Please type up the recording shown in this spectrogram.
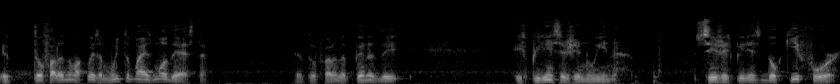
Eu estou falando uma coisa muito mais modesta. Eu estou falando apenas de experiência genuína. Seja a experiência do que for.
